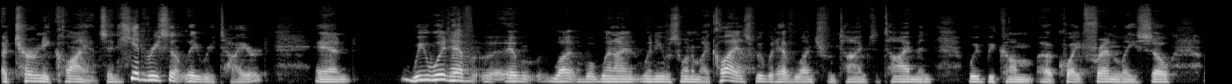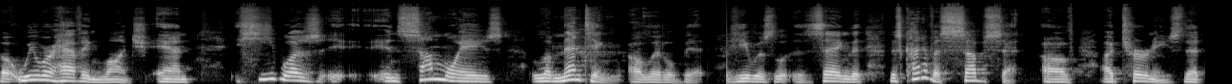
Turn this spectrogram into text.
attorney clients, and he had recently retired, and we would have uh, when I when he was one of my clients, we would have lunch from time to time, and we've become uh, quite friendly. So uh, we were having lunch, and he was in some ways lamenting a little bit. He was saying that there's kind of a subset of attorneys that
